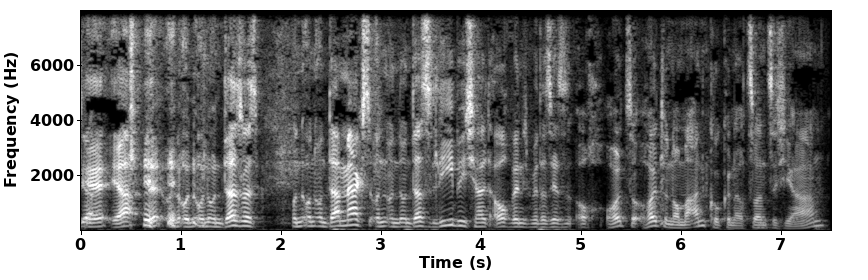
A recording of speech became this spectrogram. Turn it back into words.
Ja, äh, ja ne? und, und, und, und das, was, und, und, und da merkst du, und, und, und das liebe ich halt auch, wenn ich mir das jetzt auch heute, heute nochmal angucke, nach 20 Jahren.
